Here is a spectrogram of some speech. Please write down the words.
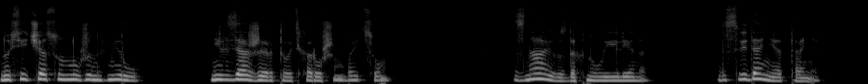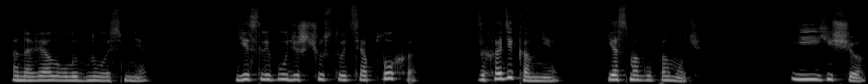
Но сейчас он нужен в миру. Нельзя жертвовать хорошим бойцом. Знаю, вздохнула Елена. До свидания, Таня. Она вяло улыбнулась мне. Если будешь чувствовать себя плохо, заходи ко мне. Я смогу помочь. И еще,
